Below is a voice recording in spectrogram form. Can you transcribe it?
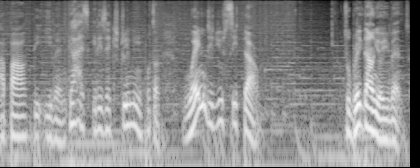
about the event. Guys, it is extremely important. When did you sit down to break down your event?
